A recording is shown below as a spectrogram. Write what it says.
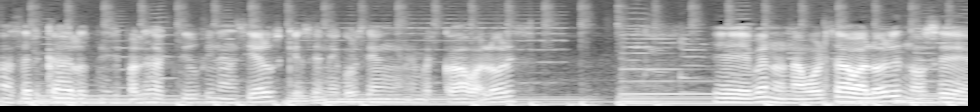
acerca de los principales activos financieros que se negocian en el mercado de valores. Eh, bueno, en la bolsa de valores no, se,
